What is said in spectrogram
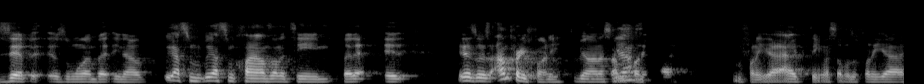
Zip is the one, but you know we got some we got some clowns on the team, but it it, it is what I'm pretty funny to be honest. I'm yeah. a funny guy. I'm a funny guy. I think myself as a funny guy.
